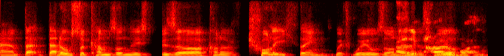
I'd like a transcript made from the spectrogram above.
amp, that that also comes on this bizarre kind of trolley thing with wheels on oh, it the as chrome well. one,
